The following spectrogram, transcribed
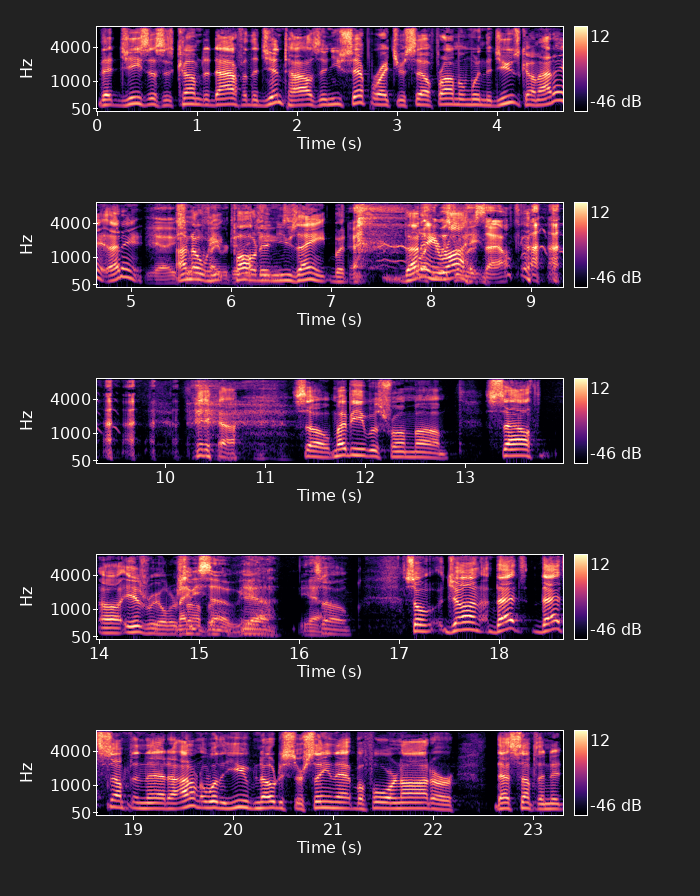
that Jesus has come to die for the Gentiles, and you separate yourself from them when the Jews come. That ain't that ain't. Yeah, I know he, Paul didn't use ain't, but that Well, ain't was from the right. South. yeah. So maybe he was from um, South uh, Israel or Maybe something. so, yeah, yeah. So, so John, that's that's something that uh, I don't know whether you've noticed or seen that before or not, or that's something that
